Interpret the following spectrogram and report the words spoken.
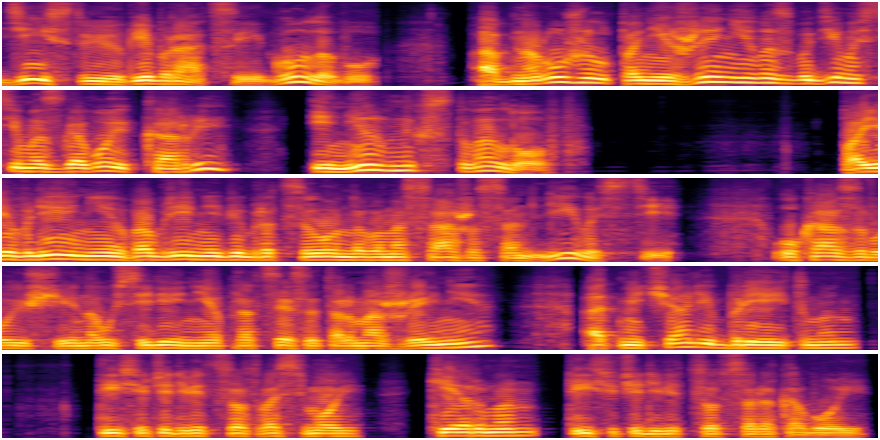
действию вибрации голову, обнаружил понижение возбудимости мозговой коры и нервных стволов. Появление во время вибрационного массажа сонливости, указывающее на усиление процесса торможения, отмечали Брейтман 1908, Керман 1940.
